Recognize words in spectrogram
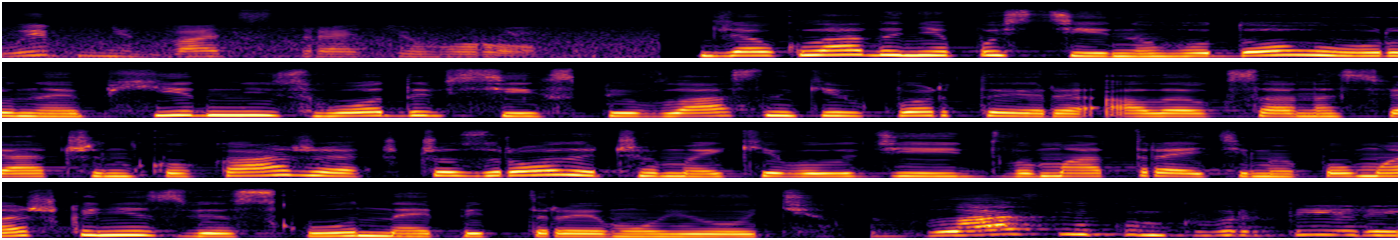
в липні 2023 року. Для укладення постійного договору необхідні згоди всіх співвласників квартири, але Оксана Святченко каже, що з родичами, які володіють двома третіми помешкання, зв'язку не підтримують. Власником квартири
